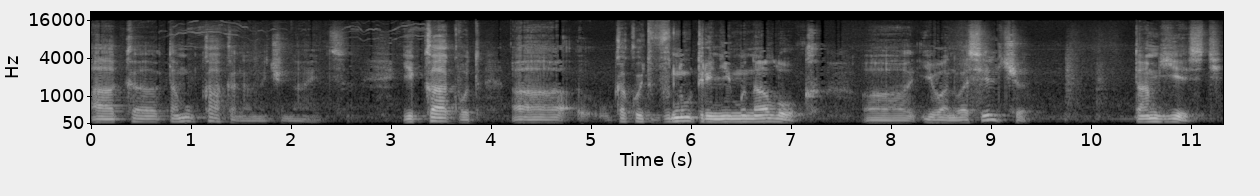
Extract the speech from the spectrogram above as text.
а к тому, как она начинается. И как вот какой-то внутренний монолог э, Ивана Васильевича там есть.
